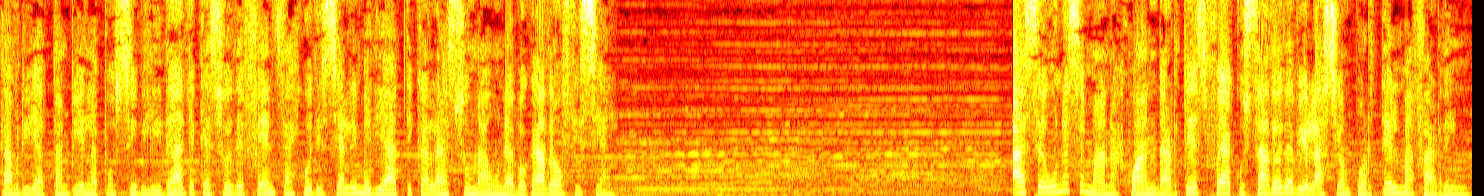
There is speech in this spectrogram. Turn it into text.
cabría también la posibilidad de que su defensa judicial y mediática la asuma un abogado oficial. Hace una semana Juan D'Artes fue acusado de violación por Telma Fardín.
